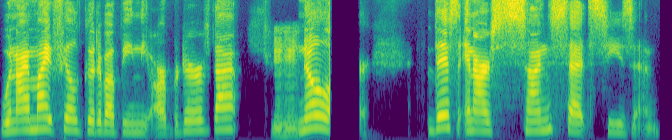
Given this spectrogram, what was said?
when I might feel good about being the arbiter of that. Mhm. No longer. This in our sunset season.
